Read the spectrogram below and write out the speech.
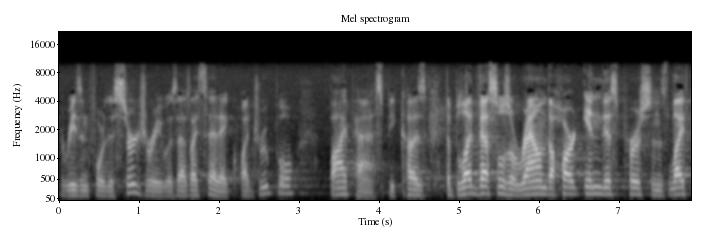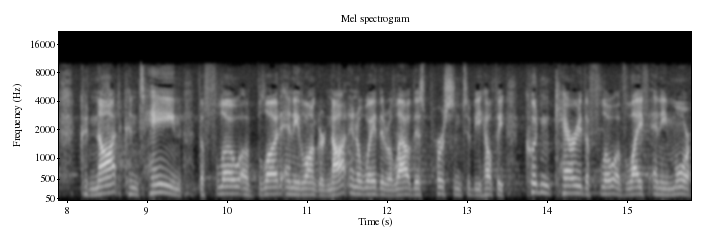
The reason for this surgery was, as I said, a quadruple bypass because the blood vessels around the heart in this person's life could not contain the flow of blood any longer, not in a way that would allow this person to be healthy, couldn't carry the flow of life anymore.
